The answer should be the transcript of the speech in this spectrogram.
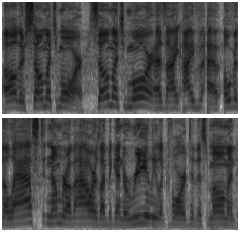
Oh, there's so much more, so much more as I, have uh, over the last number of hours, I've begun to really look forward to this moment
